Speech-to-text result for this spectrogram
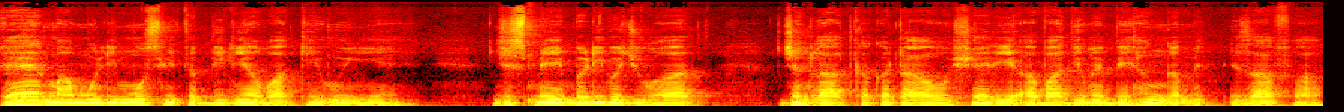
غیر معمولی موسمی تبدیلیاں واقع ہوئی ہیں، جس میں بڑی وجوہات، جنگلات کا کٹاؤ، شہری آبادیوں میں بے ہنگم اضافہ،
